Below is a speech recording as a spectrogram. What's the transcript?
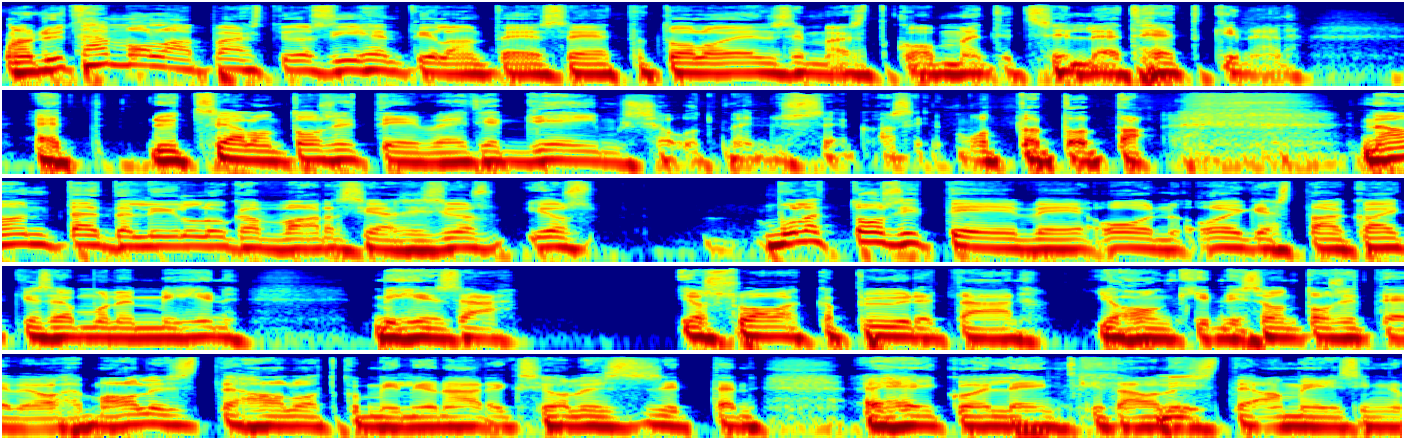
No nythän me ollaan päästy jo siihen tilanteeseen, että tuolla on ensimmäiset kommentit silleen, että hetkinen, että nyt siellä on tosi TV ja game showt mennyt sekaisin. Mutta tota, nämä on tätä lillukan varsia. Siis jos, jos mulle tosi TV on oikeastaan kaikki semmoinen, mihin, mihin sä jos sua vaikka pyydetään johonkin, niin se on tosi TV-ohjelma. Oli sitten Haluatko miljonääriksi, oli se sitten Heikoin lenkki tai oli Niin. sitten Amazing Ei,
